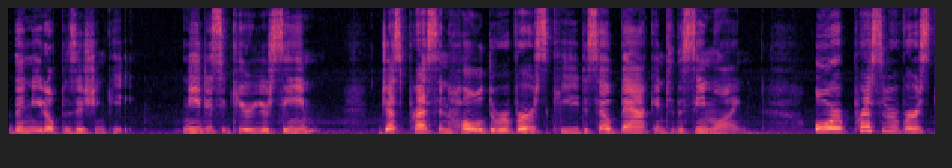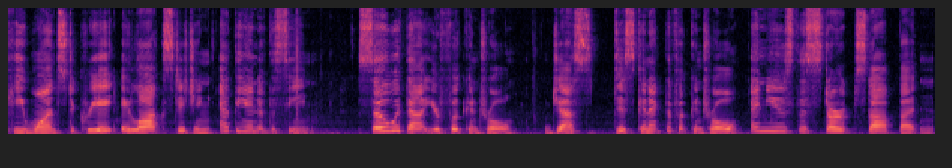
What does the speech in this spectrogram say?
the needle position key. Need to secure your seam? Just press and hold the reverse key to sew back into the seam line. Or press the reverse key once to create a lock stitching at the end of the seam. Sew without your foot control. Just disconnect the foot control and use the Start-Stop button.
